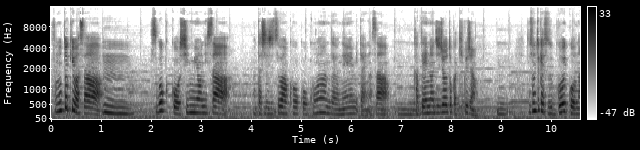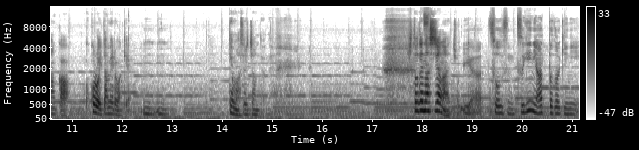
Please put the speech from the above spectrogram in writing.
その時はさ、うんうん。すごくこう神妙にさ私実はこうこうこうなんだよねみたいなさうん。家庭の事情とか聞くじゃん。うん。でその時はすごいこうなんか心を痛めるわけうんうん。でも忘れちゃうんだよね。人でなしじゃない？ちょっと。いやそうですね。次に会った時に。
